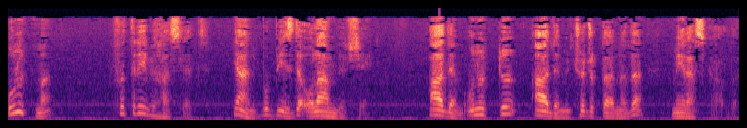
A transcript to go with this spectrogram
unutma fıtri bir haslet. Yani bu bizde olan bir şey. Adem unuttu, Adem'in çocuklarına da miras kaldı.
